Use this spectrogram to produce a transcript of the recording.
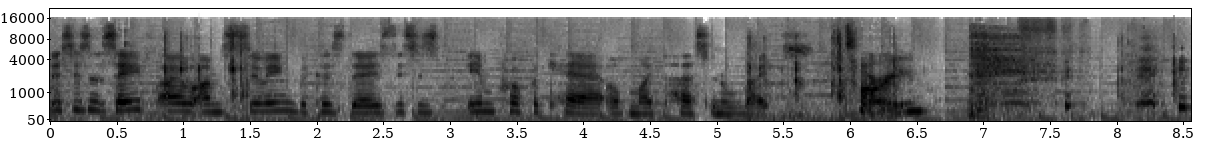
This isn't safe. I, I'm suing because there's this is improper care of my personal rights. Sorry.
